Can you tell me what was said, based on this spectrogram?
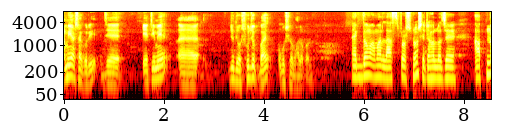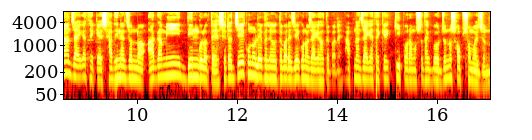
আমি আশা করি যে এ টিমে যদি ও সুযোগ পায়, অবশ্যই ভালো করবে। একদম আমার লাস্ট প্রশ্ন, সেটা হলো যে আপনার জায়গা থেকে স্বাধীনের জন্য আগামী দিনগুলোতে সেটা যে কোনো লেভেলে হতে পারে, যে কোনো জায়গায় হতে পারে, আপনার জায়গা থেকে কি পরামর্শ থাকবে ওর জন্য সব সময়ের জন্য?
